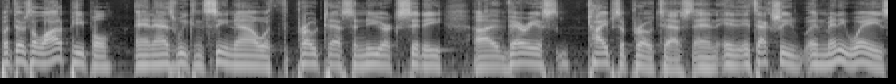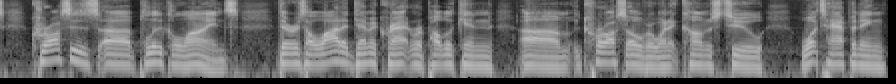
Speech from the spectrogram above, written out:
but there's a lot of people. And as we can see now with the protests in New York City, uh, various types of protests, and it, it's actually in many ways crosses uh, political lines there is a lot of Democrat and Republican um, crossover when it comes to what's happening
